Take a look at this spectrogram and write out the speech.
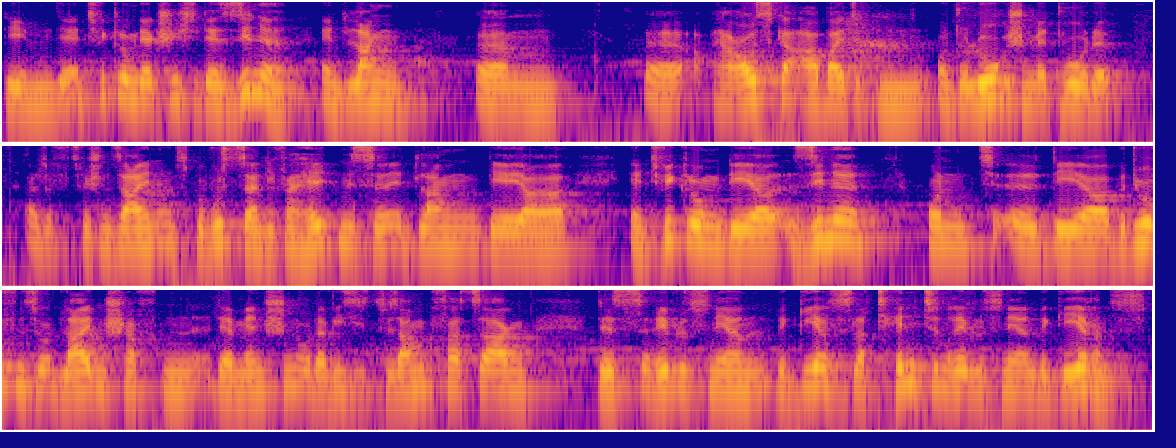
dem, der Entwicklung der Geschichte der Sinne entlang ähm, äh, herausgearbeiteten ontologischen Methode, also zwischen Sein und Bewusstsein, die Verhältnisse entlang der Entwicklung der Sinne und äh, der Bedürfnisse und Leidenschaften der Menschen oder wie Sie zusammengefasst sagen, des revolutionären Begehrens, des latenten revolutionären Begehrens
